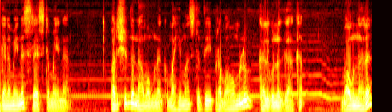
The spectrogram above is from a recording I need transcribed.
ఘనమైన శ్రేష్టమైన పరిశుద్ధ నామమునకు మహిమాస్థుతి ప్రభావములు కలుగునుగాక. బాగున్నారా?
